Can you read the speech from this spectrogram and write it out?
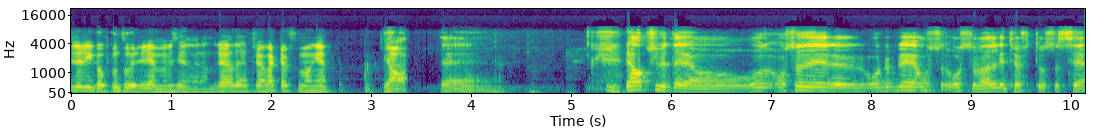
til å rigge opp kontorer hjemme ved siden av hverandre. Og det tror jeg har vært tøft for mange. Ja, det, det er absolutt det. Og, og, det, og det ble også, også veldig tøft å se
